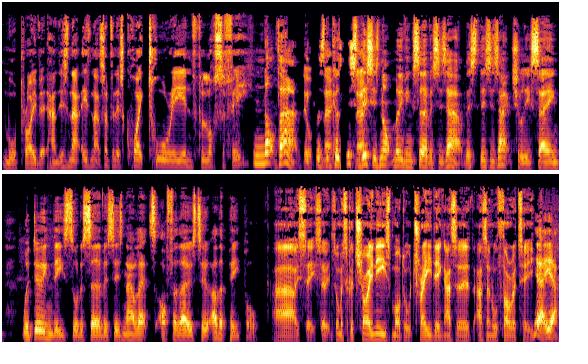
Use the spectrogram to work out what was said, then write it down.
more private hand. Isn't that isn't that something that's quite Tory in philosophy? Not that because, no, because this no. this is not moving services out. This this is actually saying we're doing these sort of services now. Let's offer those to other people. Ah, I see. So it's almost like a Chinese model, trading as a as an authority. Yeah, yeah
